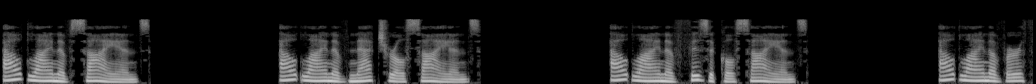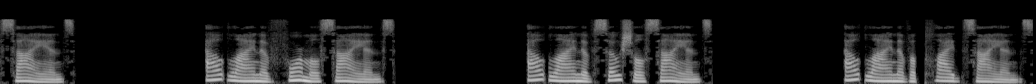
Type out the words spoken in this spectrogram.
Outline of science Outline of natural science. Outline of physical science. Outline of earth science. Outline of formal science. Outline of social science. Outline of applied science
